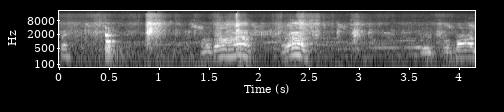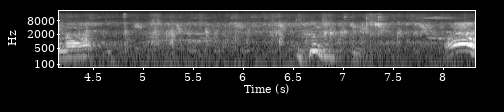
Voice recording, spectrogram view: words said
ไป เอาต่อฮะเออเดินเข้าบ้านแล้วครับเออ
